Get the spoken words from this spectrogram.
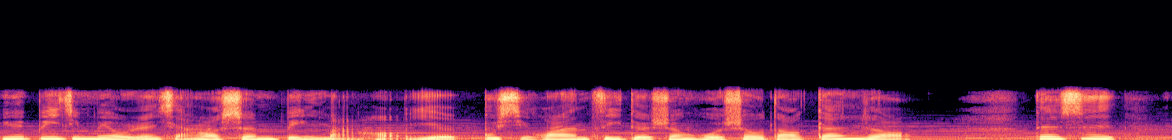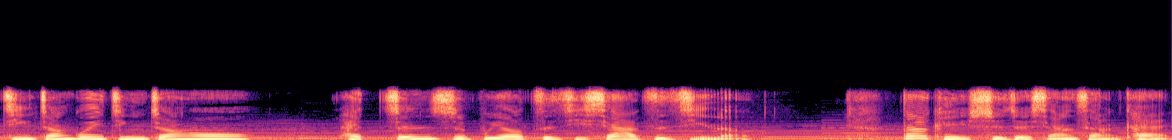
因为毕竟没有人想要生病嘛，哈，也不喜欢自己的生活受到干扰。但是紧张归紧张哦，还真是不要自己吓自己呢。大家可以试着想想看，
